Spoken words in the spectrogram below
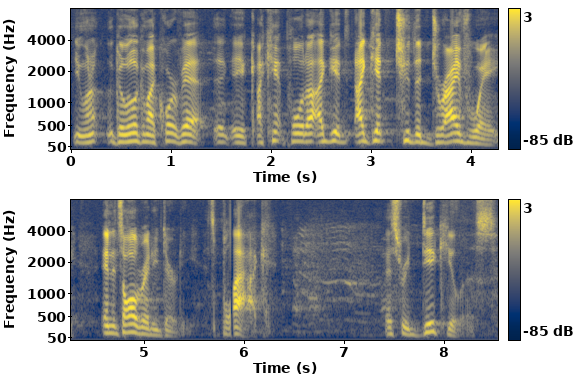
you want to go look at my Corvette? I can't pull it out. I get, I get to the driveway and it's already dirty. It's black. It's ridiculous.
